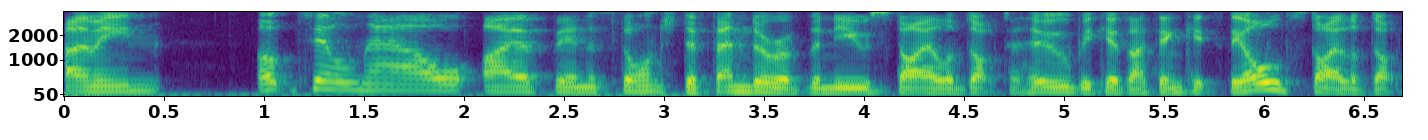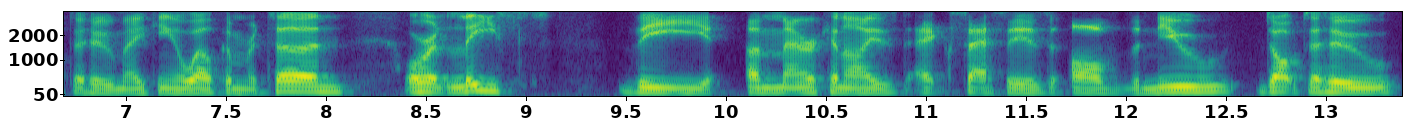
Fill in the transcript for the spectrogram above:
I mean, up till now, I have been a staunch defender of the new style of Doctor Who because I think it's the old style of Doctor Who making a welcome return, or at least the Americanized excesses of the new Doctor Who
